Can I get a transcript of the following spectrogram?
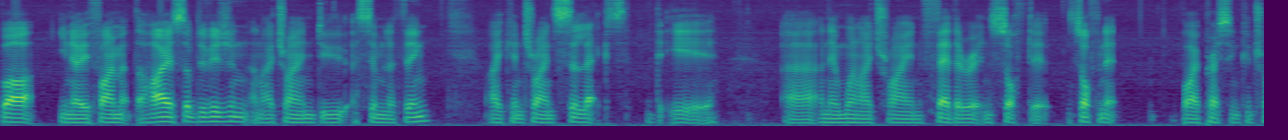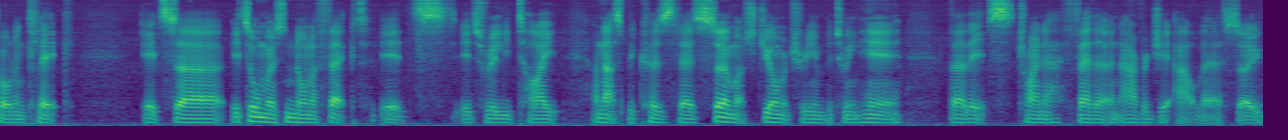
But you know, if I'm at the highest subdivision and I try and do a similar thing, I can try and select the ear uh, and then when I try and feather it and soft it, soften it by pressing Control and click, it's uh, it's almost non-effect. It's it's really tight, and that's because there's so much geometry in between here that it's trying to feather and average it out there. So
